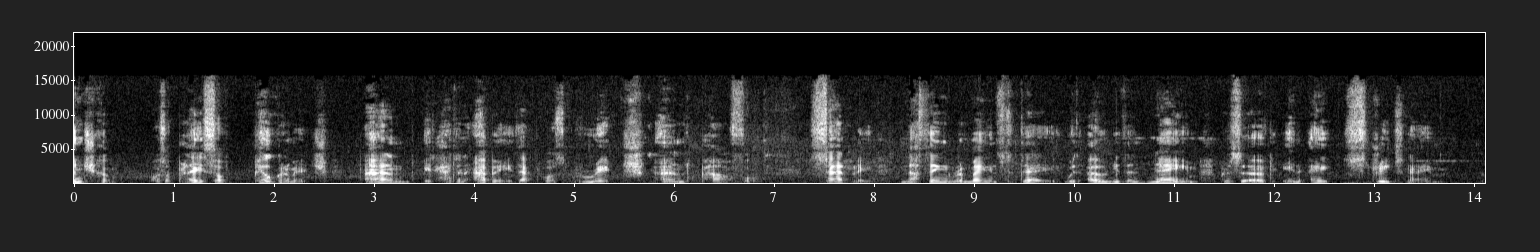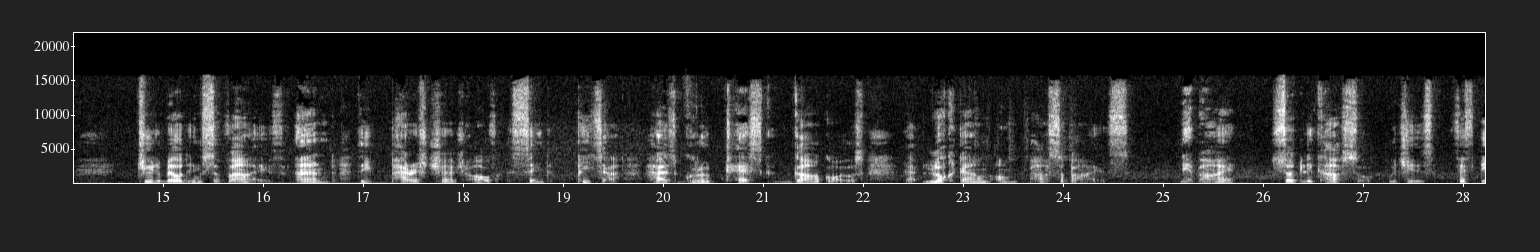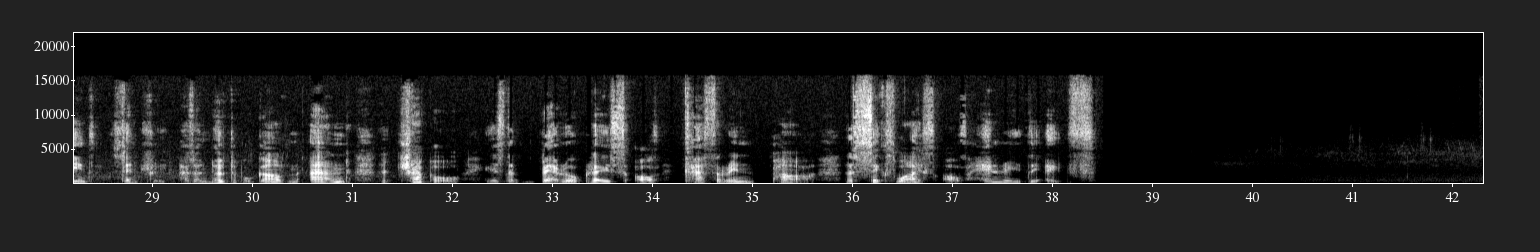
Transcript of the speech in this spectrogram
Winchcombe was a place of pilgrimage, and it had an abbey that was rich and powerful. Sadly, nothing remains today, with only the name preserved in a street name. Tudor buildings survive, and the parish church of St. Peter has grotesque gargoyles that look down on passerbys. Nearby, Sudeley Castle, which is 15th century, has a notable garden, and the chapel is the burial place of Catherine Parr, the sixth wife of Henry VIII.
